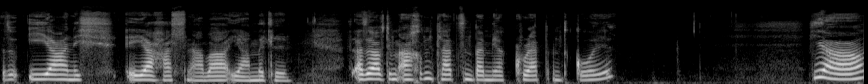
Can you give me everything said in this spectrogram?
Also eher nicht eher hassen, aber ja, Mittel. Also auf dem achten Platz sind bei mir Crab und Goyle. Ja,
